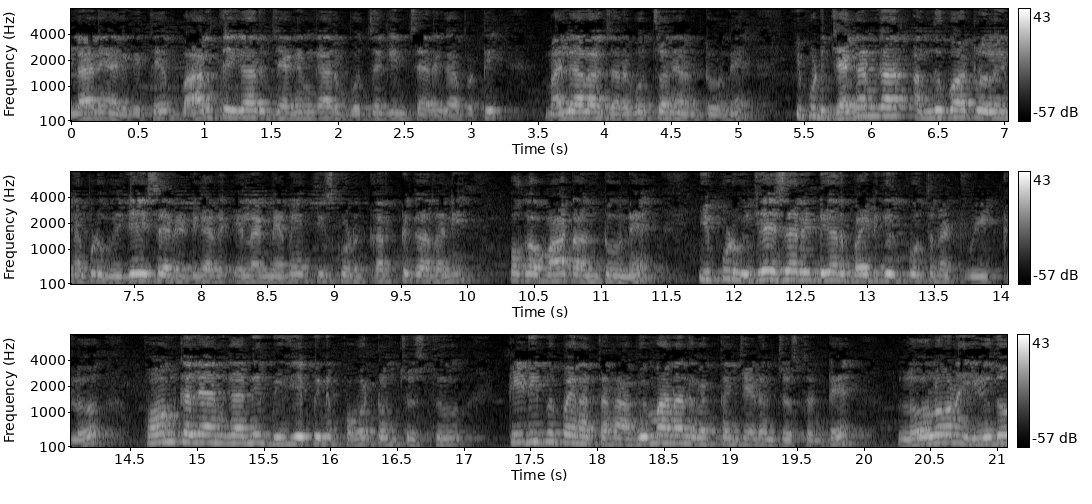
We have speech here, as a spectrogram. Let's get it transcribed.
ఇలానే అడిగితే భారతి గారు జగన్ గారు బుజ్జగించారు కాబట్టి మళ్ళీ అలా జరగొచ్చు అని అంటూనే ఇప్పుడు జగన్ గారు అందుబాటులో లేనప్పుడు విజయసాయి రెడ్డి గారు ఇలాంటి నిర్ణయం తీసుకోవడం కరెక్ట్ కాదని ఒక మాట అంటూనే ఇప్పుడు విజయసాయి రెడ్డి గారు బయటకు వెళ్ళిపోతున్న ట్వీట్లో పవన్ కళ్యాణ్ గారిని బీజేపీని పొగట్టం చూస్తూ టీడీపీ పైన తన అభిమానాన్ని వ్యక్తం చేయడం చూస్తుంటే లోలోన ఏదో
